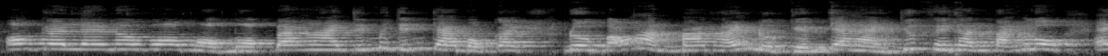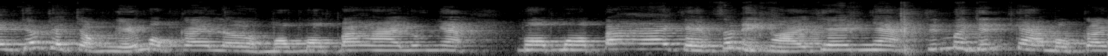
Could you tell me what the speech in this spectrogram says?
Ok, Lenovo 1132 99k một cây. Được bảo hành 3 tháng, được kiểm tra hàng trước khi thanh toán luôn. Em chốt cho trọng nghĩa một cây L 1132 luôn nha. 1132 kèm số điện thoại cho em nha. 99k một cây.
